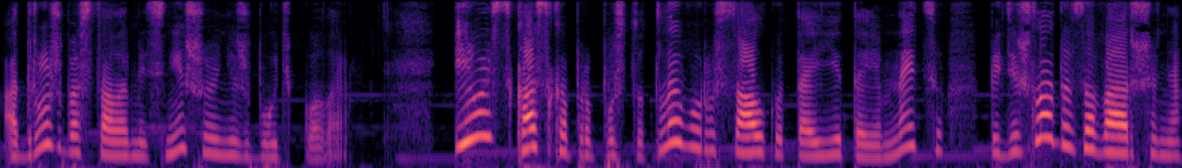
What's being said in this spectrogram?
а дружба стала міцнішою, ніж будь-коли. І ось казка про пустотливу русалку та її таємницю підійшла до завершення,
